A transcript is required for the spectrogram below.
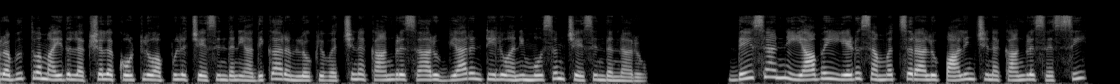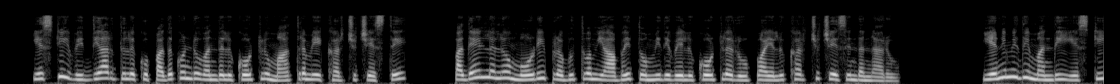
ప్రభుత్వం ఐదు లక్షల కోట్లు అప్పులు చేసిందని అధికారంలోకి వచ్చిన కాంగ్రెస్ ఆరు గ్యారంటీలు అని మోసం చేసిందన్నారు. దేశాన్ని యాభై ఏడు సంవత్సరాలు పాలించిన కాంగ్రెస్ ఎస్సీ ఎస్టీ విద్యార్థులకు పదకొండు వందలు కోట్లు మాత్రమే ఖర్చు చేస్తే పదేళ్ళలో మోడీ ప్రభుత్వం యాభై తొమ్మిది వేలు కోట్ల రూపాయలు ఖర్చు చేసిందన్నారు. ఎనిమిది మంది ఎస్టీ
